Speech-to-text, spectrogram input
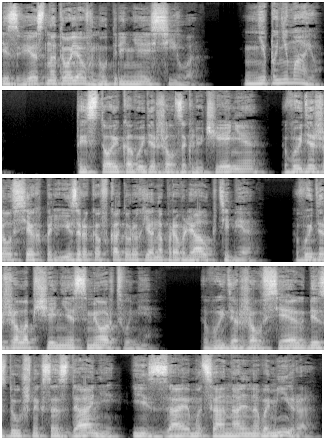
известна твоя внутренняя сила. Не понимаю. Ты стойко выдержал заключение, выдержал всех призраков, которых я направлял к тебе, выдержал общение с мертвыми, выдержал всех бездушных созданий из-за эмоционального мира,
